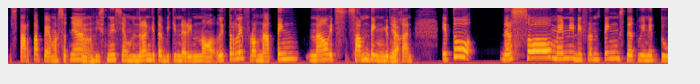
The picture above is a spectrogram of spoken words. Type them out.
startup ya maksudnya Mm-mm. bisnis yang beneran kita bikin dari nol literally from nothing now it's something gitu Ya. kan itu there's so many different things that we need to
